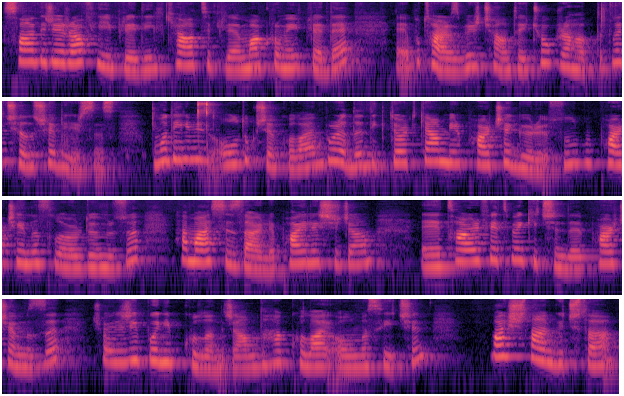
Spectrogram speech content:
Sadece raf iple değil, kağıt iple, makrome iple de e, bu tarz bir çantayı çok rahatlıkla çalışabilirsiniz. Modelimiz oldukça kolay. Burada dikdörtgen bir parça görüyorsunuz. Bu parçayı nasıl ördüğümüzü hemen sizlerle paylaşacağım. E, tarif etmek için de parçamızı şöyle ribbon ip kullanacağım. Daha kolay olması için. Başlangıçta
